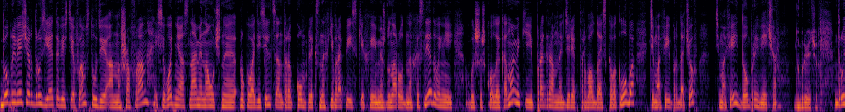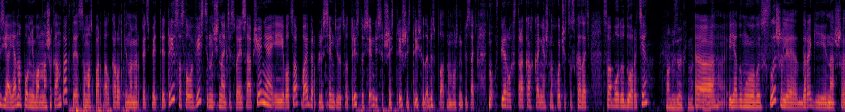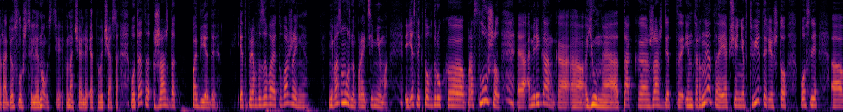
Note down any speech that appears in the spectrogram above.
Добрый вечер, друзья. Это Вести ФМ, студии Анна Шафран. И сегодня с нами научный руководитель Центра комплексных европейских и международных исследований Высшей школы экономики и программный директор Валдайского клуба Тимофей Бардачев. Тимофей, добрый вечер. Добрый вечер. Друзья, я напомню вам наши контакты. СМС-портал короткий номер 5533. Со слова «Вести» начинайте свои сообщения. И WhatsApp, Viber, плюс 7903 170 6363. Сюда бесплатно можно писать. Ну, в первых строках, конечно, хочется сказать «Свободу Дороти». Обязательно. Э, я думаю, вы слышали, дорогие наши радиослушатели, новости в начале этого часа. Вот это жажда победы. И это прям вызывает уважение невозможно пройти мимо. Если кто вдруг э, прослушал, э, американка э, юная так жаждет интернета и общения в Твиттере, что после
